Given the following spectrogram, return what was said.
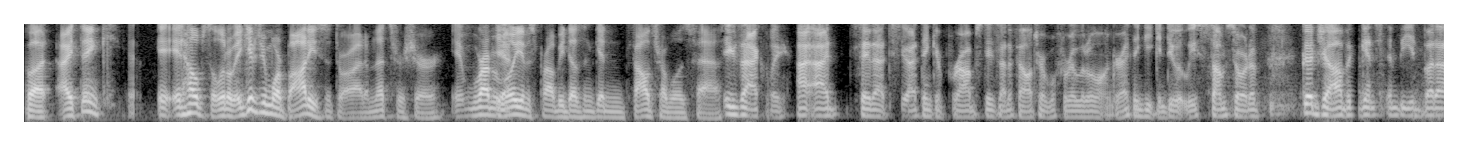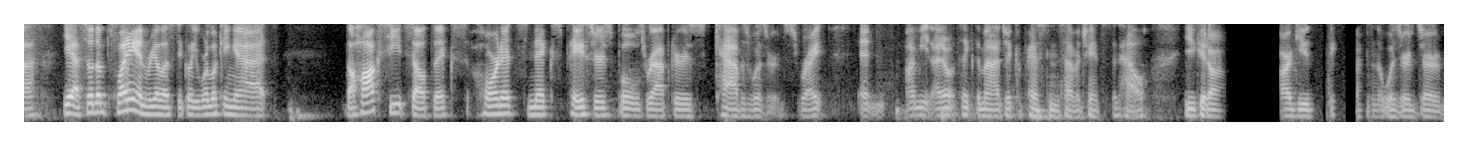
but I think it, it helps a little bit. It gives you more bodies to throw at him, that's for sure. It, Robert Yeah. Williams probably doesn't get in foul trouble as fast. Exactly. I, I'd say that too. I think if Rob stays out of foul trouble for a little longer, I think he can do at least some sort of good job against Embiid. But uh, yeah. So the play-in, realistically, we're looking at the Hawks, Heat, Celtics, Hornets, Knicks, Pacers, Bulls, Raptors, Cavs, Wizards, right? And I mean, I don't think the Magic or Pistons have a chance in hell. You could argue the the Wizards are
